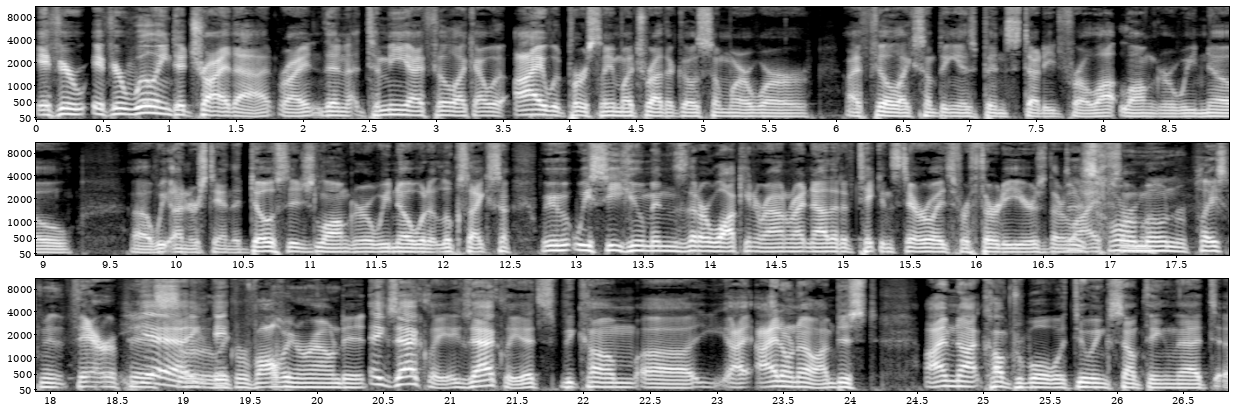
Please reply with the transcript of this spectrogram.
if you're if you're willing to try that, right? Then to me, I feel like I would I would personally much rather go somewhere where I feel like something has been studied for a lot longer. We know. Uh, we understand the dosage longer. We know what it looks like. So we, we see humans that are walking around right now that have taken steroids for 30 years of their There's life. hormone replacement therapists, Yeah, it- like revolving around it. Exactly, exactly. It's become. Uh, I I don't know. I'm just I'm not comfortable with doing something that uh,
